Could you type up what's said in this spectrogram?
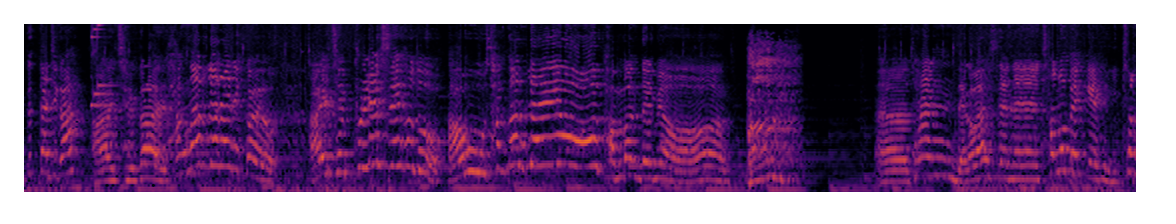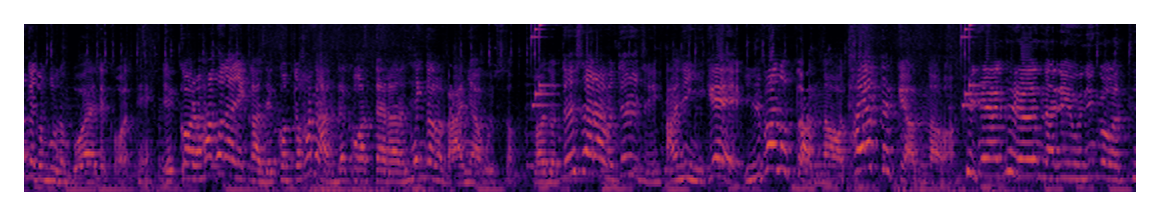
끝까지 가? 아, 제가 상남자라니까요. 아이, 제 플렉스에서도 아우 상남자예요. 밤만 되면. 어, 한 내가 봤을 때는 1500개에서 2000개 정도는 모아야 될 것 같아. 얘 거를 하고 나니까 내 것도 하면 안 될 것 같다라는 생각을 많이 하고 있어. 맞아, 뜰 사람은 뜰지. 아니, 이게 일반 옷도 안 나와. 타협 될 게 안 나와. 그냥 그런 날이 운인 것 같아.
